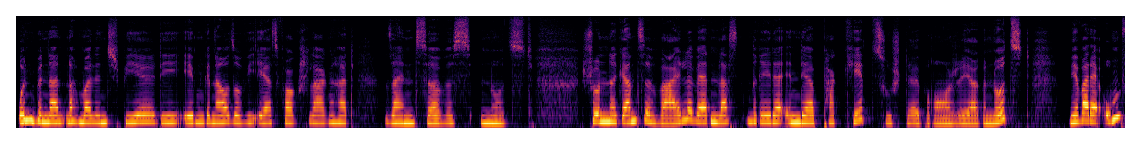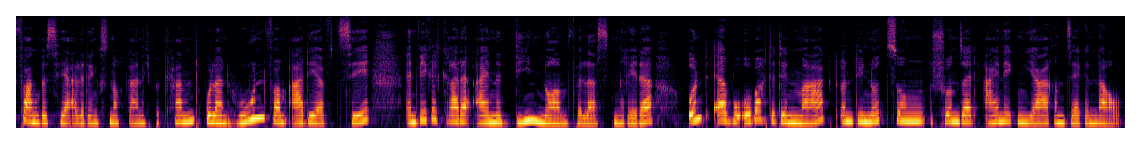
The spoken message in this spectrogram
unbenannt nochmal ins Spiel, die eben genauso wie er es vorgeschlagen hat, seinen Service nutzt. Schon eine ganze Weile werden Lastenräder in der Paketzustellbranche ja genutzt. Mir war der Umfang bisher allerdings noch gar nicht bekannt. Roland Huhn vom ADFC entwickelt gerade eine DIN-Norm für Lastenräder und er beobachtet den Markt und die Nutzung schon seit einigen Jahren sehr genau.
